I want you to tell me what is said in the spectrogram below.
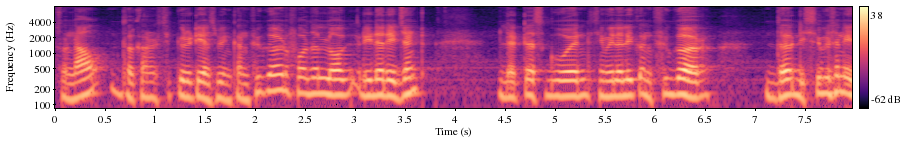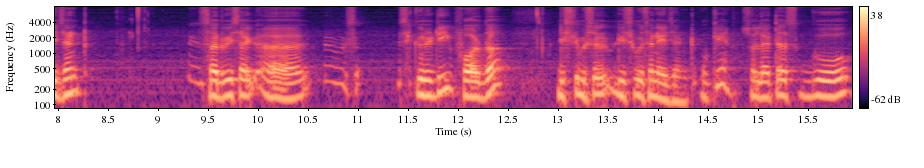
So now the current security has been configured for the log reader agent. Let us go and similarly configure the distribution agent service uh, security for the distribution distribution agent okay? So let us go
